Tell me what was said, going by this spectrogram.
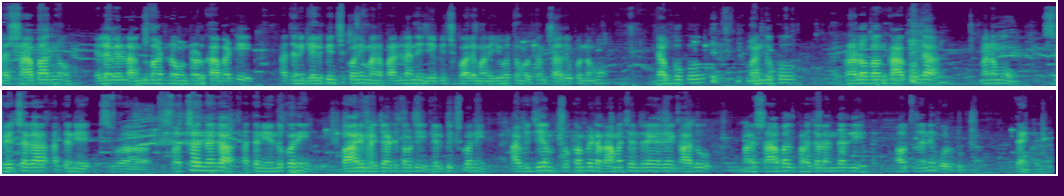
మన షాబాద్ను ఎల్లవేళ అందుబాటులో ఉంటాడు కాబట్టి అతన్ని గెలిపించుకొని మన పనులన్నీ చేయించుకోవాలి మన యువత మొత్తం చదువుకున్నాము. డబ్బుకు మందుకు ప్రలోభం కాకుండా మనము స్వేచ్ఛగా అతన్ని స్వచ్ఛందంగా అతన్ని ఎన్నుకొని భారీ మెజార్టీతోటి గెలిపించుకొని ఆ విజయం చుక్కంపేట రామచంద్రయ్యదే కాదు మన షాబాద్ ప్రజలందరిది అవుతుందని కోరుకుంటున్నాను. థ్యాంక్ యూ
